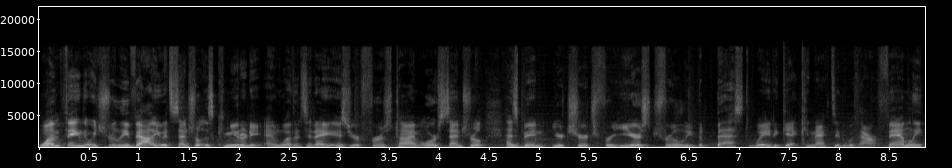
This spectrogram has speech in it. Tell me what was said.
One thing that we truly value at Central is community, and whether today is your first time or Central has been your church for years, truly the best way to get connected with our family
